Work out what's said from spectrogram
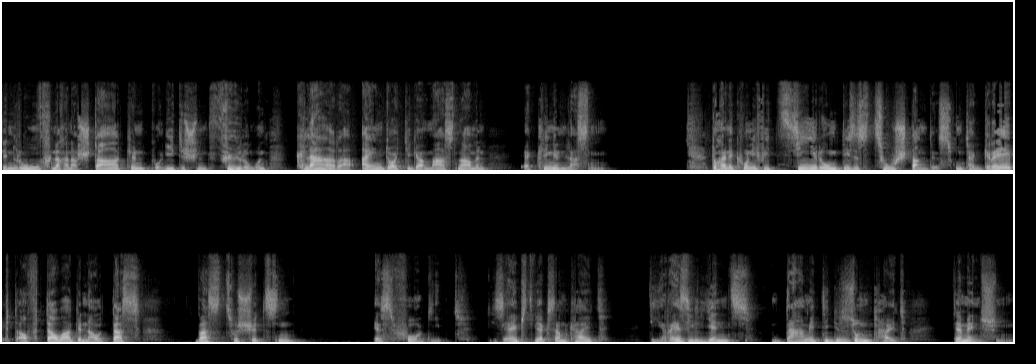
den Ruf nach einer starken politischen Führung und klarer, eindeutiger Maßnahmen erklingen lassen. Doch eine Chronifizierung dieses Zustandes untergräbt auf Dauer genau das, was zu schützen es vorgibt. Die Selbstwirksamkeit, die Resilienz damit die Gesundheit der Menschen.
